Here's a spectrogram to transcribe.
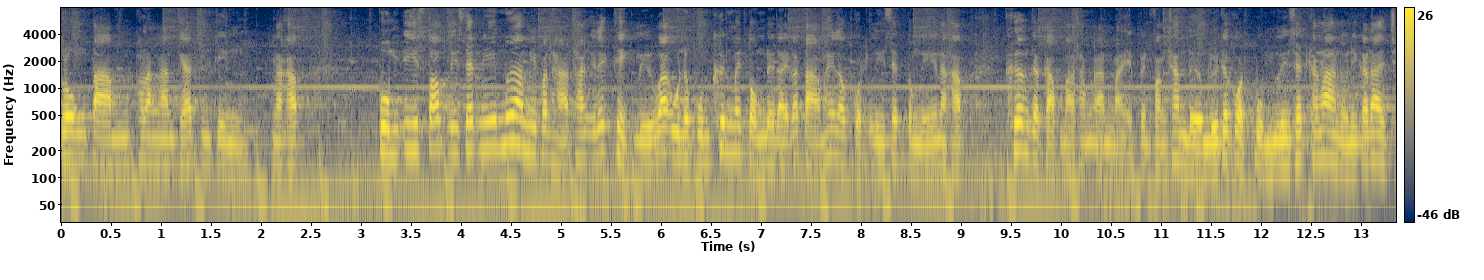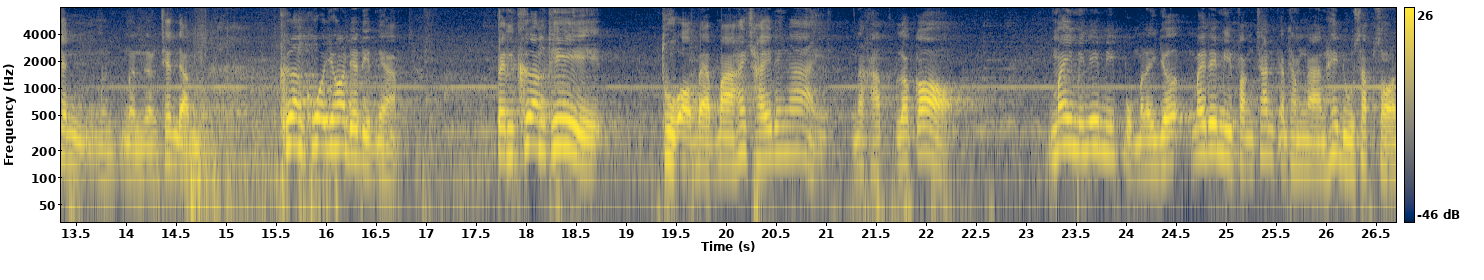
ตรงตามพลังงานแก๊สจริง ๆ นะครับ ปุ่ม e-stop reset นี้เมื่อมีปัญหาทางอิเล็กทริก หรือว่าอุณหภูมิขึ้นไม่ตรงใด ๆ ก็ตามให้เรากด reset ตรงนี้นะครับ เครื่องจะกลับมาทำงานใหม่เป็นฟังก์ชันเดิม หรือจะกดปุ่ม reset ข้างล่างตรงนี้ก็ได้เช่นเหมือนเหมือนอย่างเช่นดันเครื่องคั่วยี่ห้อเดดิตเนี่ยเป็นเครื่องที่ถูกออกแบบมาให้ใช้ได้ง่ายนะครับ แล้วก็ ไม่มีได้มีปุ่มอะไรเยอะ ไม่ได้มีฟังก์ชันการทำงานให้ดูซับซ้อน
